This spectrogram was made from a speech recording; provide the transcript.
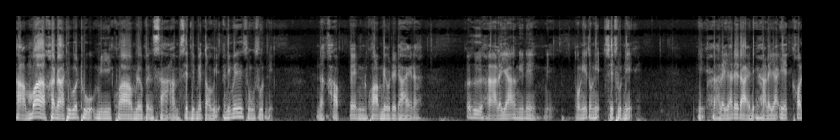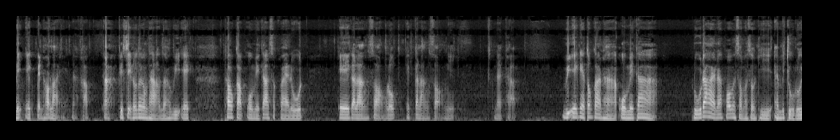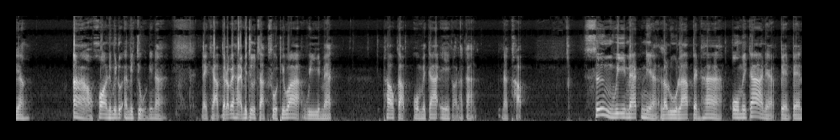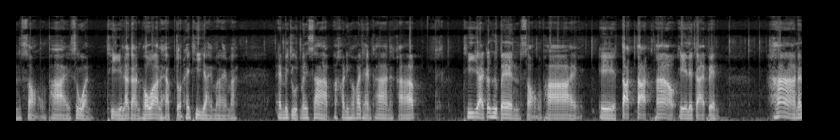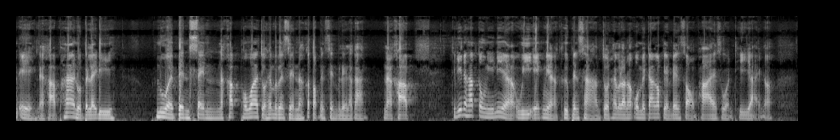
ถามว่าขณะที่วัตถุมีความเร็วเป็น3เซนติเมตรต่อวิอันนี้ไม่ได้สูงสุดนี่นะครับ เป็นความเร็วใดๆนะ ก็คือหาระยะตรงนี้เองนี่ตรงนี้ตรงนี้ใช้สูตรนี้นี่หาระยะใดๆนี่หาระยะ x ข้อนี้ x เป็นเท่าไหร่นะครับอะฟิสิกส์ต้องตั้งคำถามนะ vx เท่ากับโอเมก้าสแควร์รูท a กำลัง2ลบ x กำลัง2นี่นะครับ vx เนี่ยต้องการหาโอเมก้ารู้ได้นะ เพราะเป็นสมผสมทีแอม i ิจูดรู้ยัง อ้าว ข้อนี้ไม่รู้แอม i ิจูดนี่นะนะครับเดี๋ยวเราไปหาแอม i ิจูดจากสูตรที่ว่า vmax เท่ากับโอเมก้า a ก่อนละกันนะครับ ซึ่ง vmax เนี่ยเรารู้แล้วเป็น5โอเมก้าเนี่ยเปลี่ยนเป็น2พายส่วน t แล้วกันเพราะว่าอะไรครับโจทย์ให้ t ใหญ่มาไหมแอม i ิจูดไม่ทราบอะคราวนี้ค่อยๆแทนค่านะครับ t ใหญ่ก็คือเป็น2พาย a ตัดตัดอ้าว a เลยกลายเป็น 5 นั่นเองนะครับ5หน่วยเป็นอะไรดี หน่วยเป็นเซนนะครับ เพราะว่าโจทย์ให้มันเป็นเซนนะ ก็ตอบเป็นเซนไปเลยแล้วกันนะครับ ทีนี้นะครับตรงนี้เนี่ย vx เนี่ยคือเป็น 3 โจทย์ให้มาแล้วเนาะโอเมก้าก็เปลี่ยนเป็น2พายส่วน t ใหญ่เนาะ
